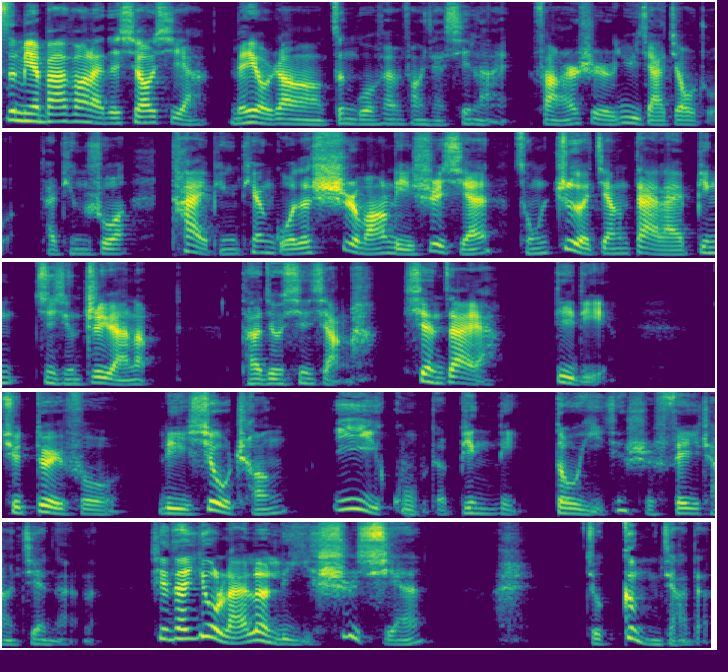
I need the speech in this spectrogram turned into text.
四面八方来的消息啊，没有让曾国藩放下心来，反而是愈加焦灼。他听说太平天国的世王李世贤从浙江带来兵进行支援了，他就心想啊，现在呀，弟弟去对付李秀成一股的兵力都已经是非常艰难了，现在又来了李世贤，哎，就更加的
